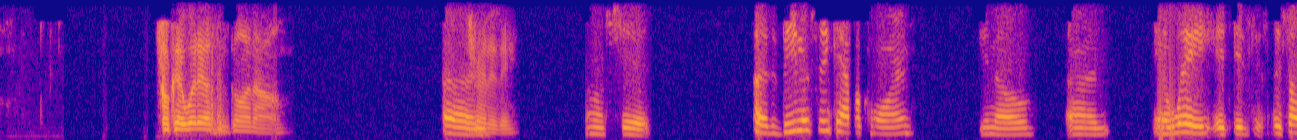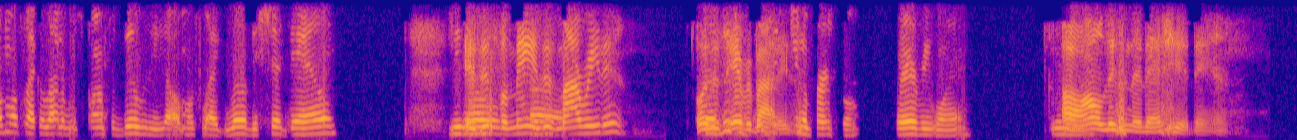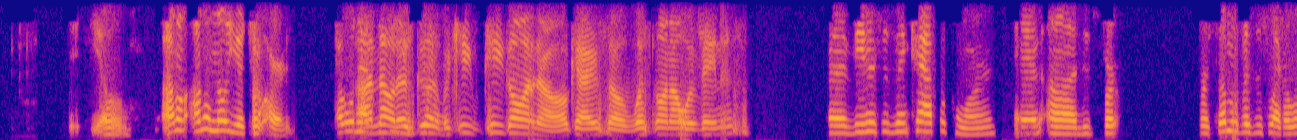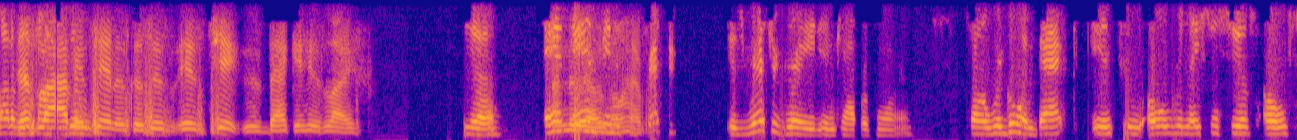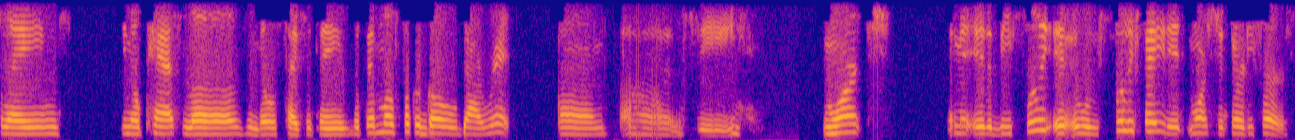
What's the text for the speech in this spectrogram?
Okay, what else is going on, um, Trinity? Oh shit. Uh, the Venus in Capricorn, you know, um, in a way, it, it's it's almost like a lot of responsibility, almost like love is shut down. You know, is this for me? Is this uh, my reading, or is this this everybody's? Is, universal for everyone. You Oh, I don't listen to that shit then. yo, I don't I don't know your chart. I I know that's good, chart. but keep keep going though. Okay, so what's going on with Venus? uh, Venus is in Capricorn, and uh, this- for for some of us, it's like a lot of That's live antennas because his his chick is back in his life. Yeah, and and Venus is, retro- is retrograde in Capricorn, so we're going back into old relationships, old flames, you know, past loves and those types of things. But that motherfucker go direct. Um, uh, let's see, March, and it, it'll be fully. It, it will be fully faded March the thirty first.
